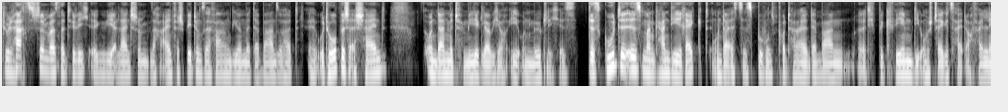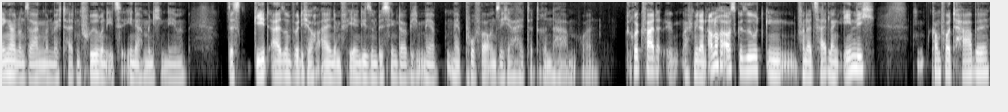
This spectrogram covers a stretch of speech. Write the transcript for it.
du lachst schon, was natürlich irgendwie allein schon nach allen Verspätungserfahrungen, die man mit der Bahn so hat, äh, utopisch erscheint und dann mit Familie, glaube ich, auch eh unmöglich ist. Das Gute ist, man kann direkt, und da ist das Buchungsportal der Bahn relativ bequem, die Umsteigezeit auch verlängern und sagen, man möchte halt einen früheren ICE nach München nehmen. Das geht also und würde ich auch allen empfehlen, die so ein bisschen, glaube ich, mehr, mehr Puffer und Sicherheit da drin haben wollen. Rückfahrt äh, habe ich mir dann auch noch ausgesucht, ging von der Zeit lang ähnlich komfortabel.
